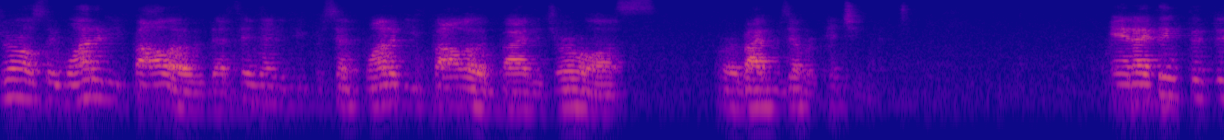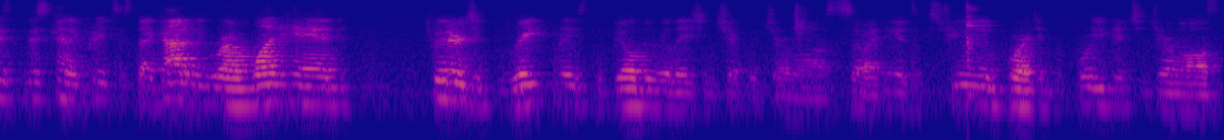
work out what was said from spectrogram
journalists, they want to be followed, that same 93% want to be followed by the journalists or by who's ever pitching it. And I think that this, this kind of creates this dichotomy where on one hand, Twitter is a great place to build a relationship with journalists. So I think it's extremely important before you pitch to journalists,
